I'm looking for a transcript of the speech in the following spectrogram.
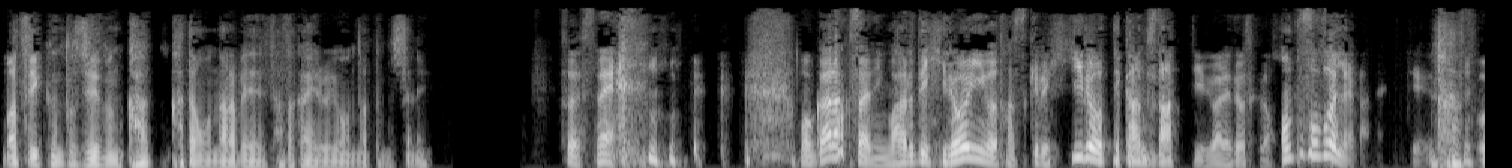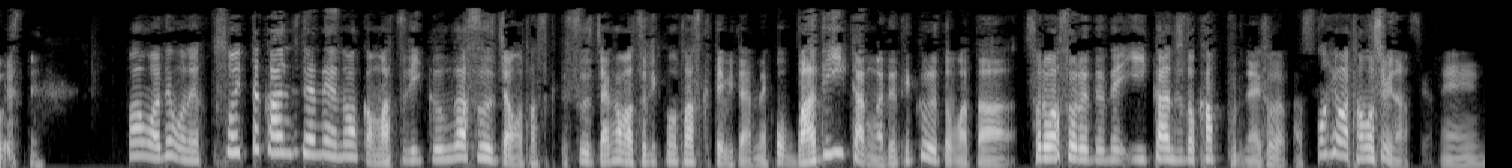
まつりくんと十分か肩を並べて戦えるようになってましたね。そうですね。もうガラクさんにまるでヒロインを助けるヒーローって感じだって言われてますけど、本当その通りだからねっていう。まあそうですね。まあまあでもね、そういった感じでね、なんかまつりくんがスーちゃんを助けて、スーちゃんがまつりくんを助けてみたいなね、こうバディ感が出てくるとまた、それはそれでね、いい感じのカップルになりそうだから、その辺は楽しみなんですよね。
